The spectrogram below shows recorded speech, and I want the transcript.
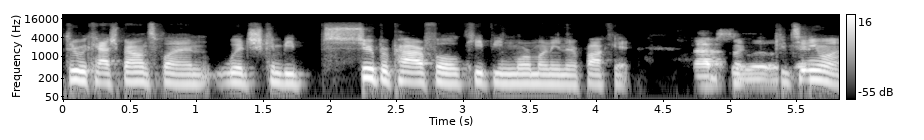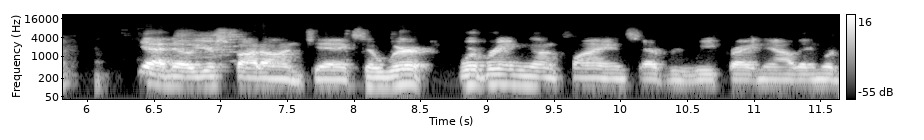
through a cash balance plan, which can be super powerful, keeping more money in their pocket. Absolutely. But continue on. Yeah, no, you're spot on, Jake. So we're we're bringing on clients every week right now, and we're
